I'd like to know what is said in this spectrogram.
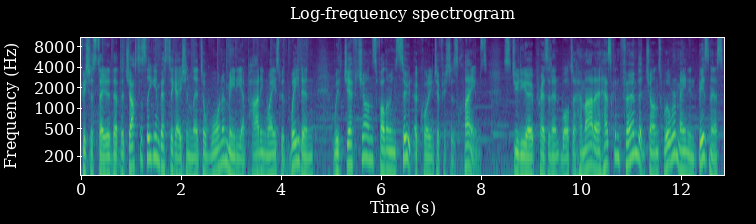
Fisher stated that the Justice League investigation led to Warner Media parting ways with Whedon, with Geoff Johns following suit, according to Fisher's claims. Studio president Walter Hamada has confirmed that Johns will remain in business,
